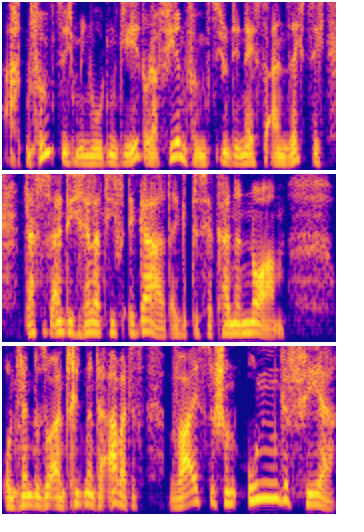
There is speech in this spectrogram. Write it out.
58 Minuten geht oder 54 und die nächste 61, das ist eigentlich relativ egal. Da gibt es ja keine Norm. Und wenn du so ein Treatment erarbeitest, weißt du schon ungefähr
